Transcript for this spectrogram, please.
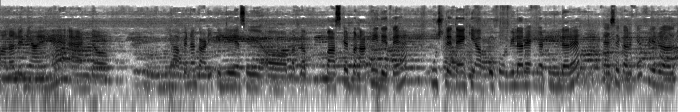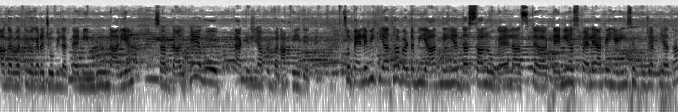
माला लेने आए हैं एंड यहाँ पे ना गाड़ी के लिए ऐसे आ, मतलब बास्केट बना के ही देते हैं पूछ लेते हैं कि आपको फोर व्हीलर है या टू व्हीलर है ऐसे करके फिर अगरबत्ती वगैरह जो भी लगता है नींबू नारियल सब डाल के वो पैकेज यहाँ पे बना के ही देते हैं। सो पहले भी किया था बट अभी याद नहीं है दस साल हो गए लास्ट टेन ईयर्स पहले आके यहीं से पूजा किया था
